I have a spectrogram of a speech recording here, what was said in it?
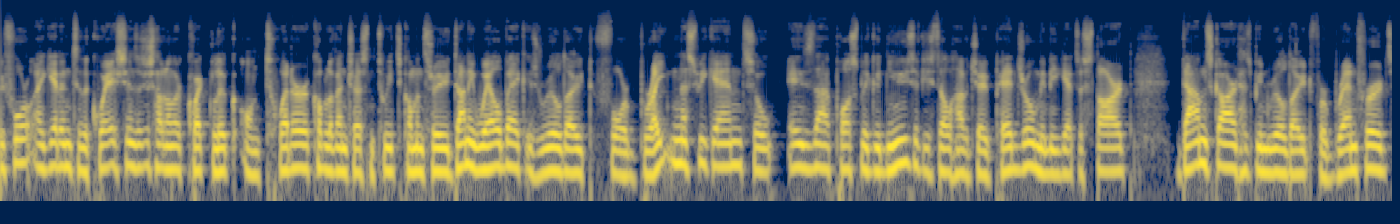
Before I get into the questions, I just had another quick look on Twitter. A couple of interesting tweets coming through. Danny Welbeck is ruled out for Brighton this weekend. So is that possibly good news if you still have João Pedro? Maybe he gets a start. Damsgaard has been ruled out for Brentford.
